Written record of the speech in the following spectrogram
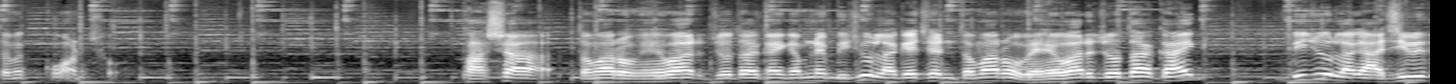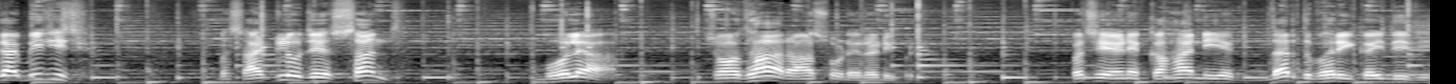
તમે કોણ છો? ભાષા તમારો વ્યવહાર જોતા કંઈક અમને બીજું લાગે છે અને તમારો વ્યવહાર જોતા કંઈક બીજું લાગે. આજીવિકા બીજી છે. બસ આટલું જે સંત બોલ્યા, ચોધાર આંસુડે રડી પડ્યો. પછી એણે કહાની એક દર્દ ભરી કહી દીધી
